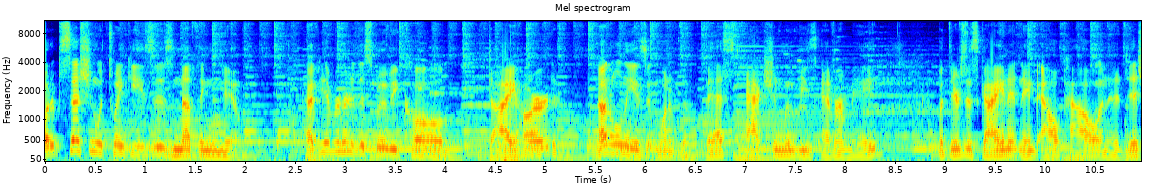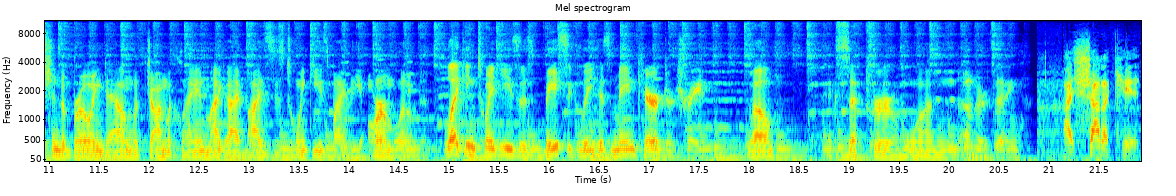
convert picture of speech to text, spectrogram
But obsession with Twinkies is nothing new. Have you ever heard of this movie called Die Hard? Not only is it one of the best action movies ever made, but there's this guy in it named Al Powell, and in addition to broing down with John McClane, my guy buys his Twinkies by the armload. Liking Twinkies is basically his main character trait. Well, except for one other thing. I shot a kid.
